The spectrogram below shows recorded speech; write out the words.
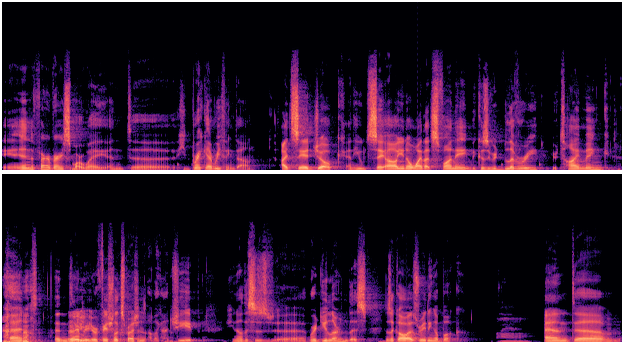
in a very very smart way, and uh, he'd break everything down. I'd say a joke, and he would say, "Oh, you know why that's funny? Because of your delivery, your timing, and and Really? your facial expressions." I'm like, "Ajib, you know, this is uh, where would you learn this?" He's like, "Oh, I was reading a book," and um,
